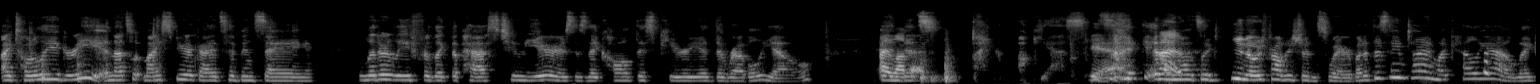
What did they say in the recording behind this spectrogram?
I totally agree. And that's what my spirit guides have been saying literally for like the past two years is they called this period the rebel yell. And I love it's it. Like, fuck yes. Yeah. Like, and I know it's like, you know, you probably shouldn't swear, but at the same time, like, hell yeah. Like,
